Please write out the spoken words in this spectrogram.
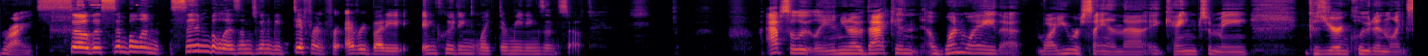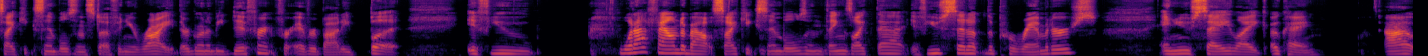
Right. so the symbol symbolism is going to be different for everybody, including like their meanings and stuff. Absolutely. And you know, that can uh, one way that while you were saying that, it came to me because you're including like psychic symbols and stuff, and you're right, they're going to be different for everybody. But if you, what I found about psychic symbols and things like that, if you set up the parameters and you say, like, okay, I,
